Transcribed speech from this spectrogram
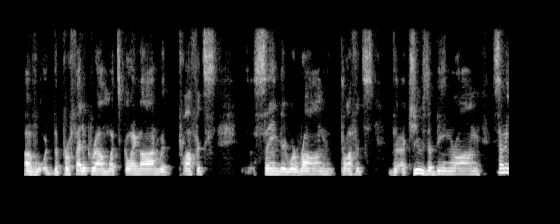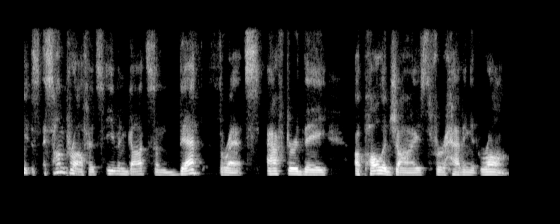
of the prophetic realm, what's going on with prophets saying they were wrong, prophets they're accused of being wrong. Some some prophets even got some death threats after they apologized for having it wrong.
